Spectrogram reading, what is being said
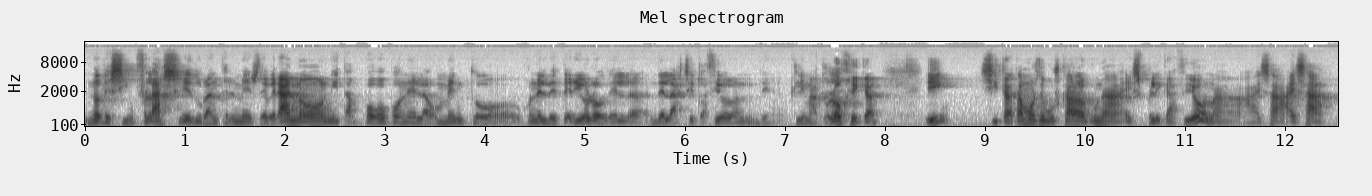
no desinflarse durante el mes de verano, ni tampoco con el aumento, con el deterioro de la, situación climatológica. Y si tratamos de buscar alguna explicación a, esa, a esa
